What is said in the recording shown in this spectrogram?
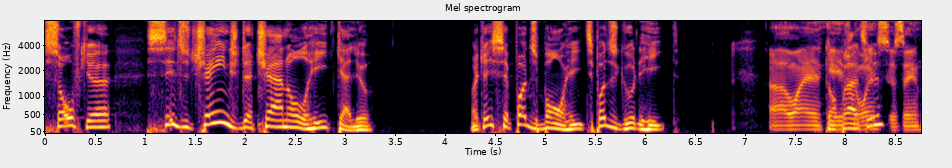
Sauf que c'est du change de channel heat qu'elle a. OK? C'est pas du bon heat, c'est pas du good heat. Ah ouais, ok, Comprends-tu? c'est ça. C'est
